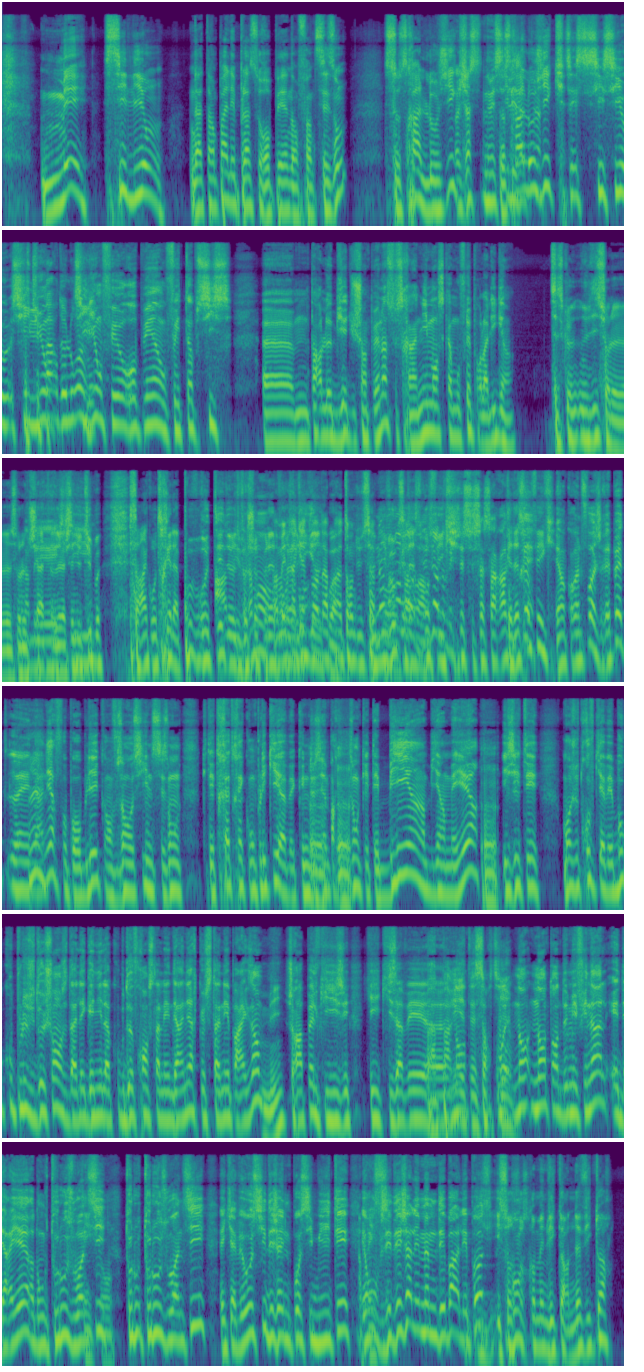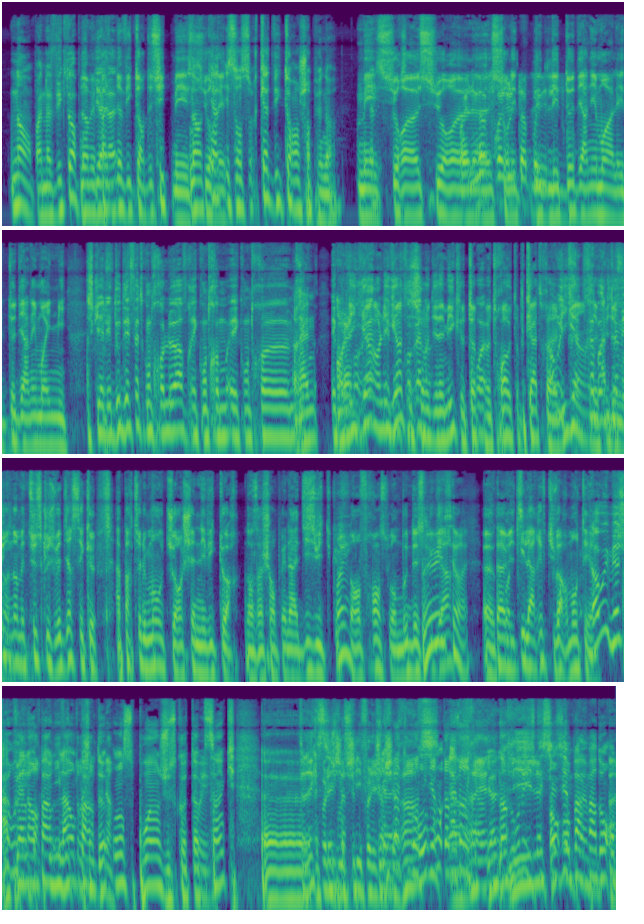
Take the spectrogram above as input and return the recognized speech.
Mais si Lyon n'atteint pas les places européennes en fin de saison, ce sera logique. Ah, ce si sera logique. Si, si, si Lyon, de loin, si mais... Lyon fait européen, on fait top 6 euh, par le biais du championnat, ce serait un immense camouflet pour la Ligue 1. C'est ce que nous dit sur le, sur le chat de la chaîne. YouTube. Ça raconterait la pauvreté ah, de championnat. Mais on n'a pas attendu ça. Non, catastrophique. Ça, ça. Et encore une fois, je répète, l'année ouais. dernière, faut pas oublier qu'en faisant aussi une saison qui était très très compliquée avec une deuxième mm, partie de mm. saison qui était bien bien meilleure, mm. ils étaient. Moi, je trouve qu'il y avait beaucoup plus de chances d'aller gagner la Coupe de France l'année dernière que cette année, par exemple. Je rappelle qu'ils avaient. Bah, euh, Paris Nantes, était sorti. Hein. Nantes en demi-finale et derrière donc Toulouse ou Annecy, Toulouse, Toulouse et qu'il y avait aussi déjà une possibilité. et ah, on faisait déjà les mêmes débats ils, sont sur combien de victoires? 9 victoires? Non, pas 9 victoires. Non, mais pas 9 victoires de suite, mais sur 4, ils sont sur 4 victoires en championnat. Mais euh, sur, euh, sur, ouais, le, sur les, les, les, deux derniers mois, les deux derniers mois et demi. Parce qu'il y a les deux défaites contre Le Havre et contre, et contre euh, Rennes. Et contre en Ligue 1, en Ligue 1, t'es sur une dynamique top ouais. 3 ou top 4 ah oui, Ligue 1. Très, très depuis non, mais tout ce que je veux dire, c'est que à partir du moment où tu enchaînes les victoires dans un championnat à 18, que oui. tu sois en France ou en Bundesliga, oui, euh, quand il arrive, tu vas remonter. Hein. Ah oui, bien sûr. Après, là, on parle, là, on parle de 11 points jusqu'au top 5. C'est-à-dire qu'il faut les chercher. Il faut les chercher. On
